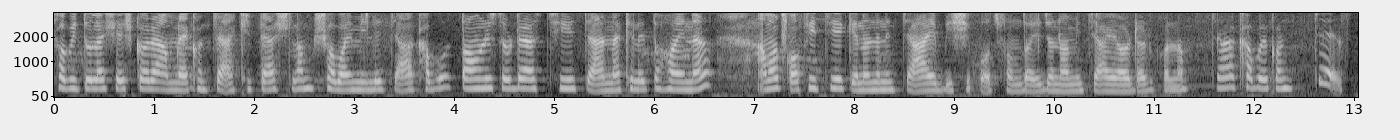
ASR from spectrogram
ছবি তোলা শেষ করে আমরা এখন চা খেতে আসলাম। সবাই মিলে চা খাব। টাউন রিসোর্টে আসছি, চা না খেলে তো হয় না। আমার কফি চেয়ে কেন জানি চায় বেশি পছন্দ, এই জন্য আমি চায় অর্ডার করলাম। চা খাব এখন, টেস্ট।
